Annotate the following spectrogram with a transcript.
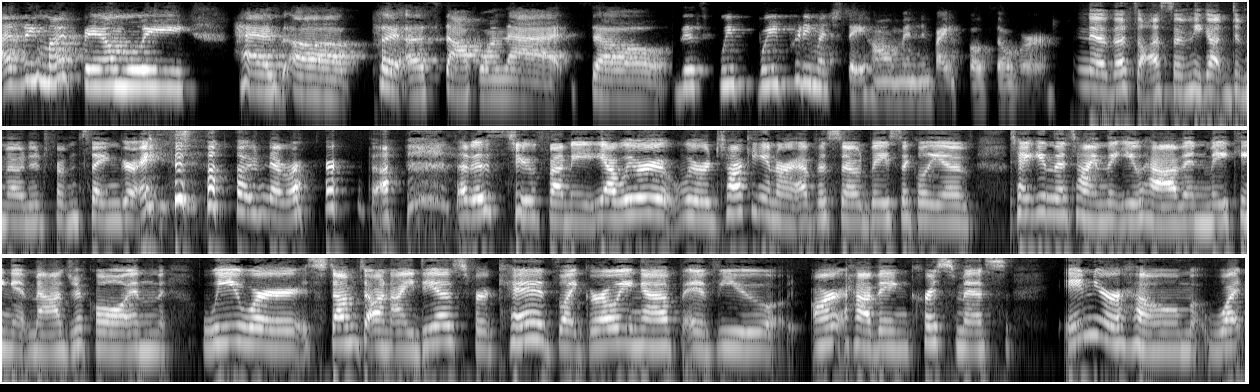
I think my family has uh, put a stop on that. So this we we pretty much stay home and invite folks over. No, that's awesome. He got demoted from saying grace. I've never heard that. That is too funny. Yeah, we were we were talking in our episode basically of taking the time that you have and making it magical and we were stumped on ideas for kids like growing up if you aren't having christmas in your home what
